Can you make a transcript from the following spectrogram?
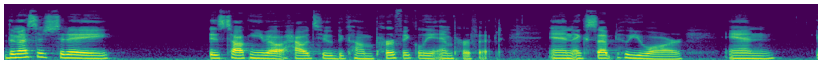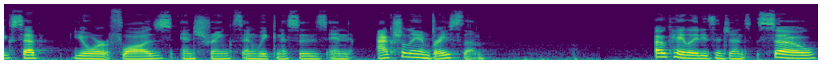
The message today is talking about how to become perfectly imperfect and accept who you are and accept your flaws and strengths and weaknesses and actually embrace them. Okay, ladies and gents, so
